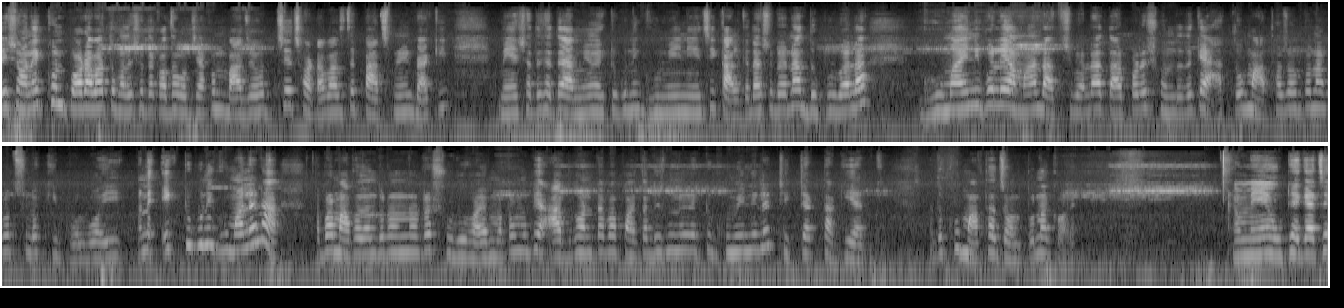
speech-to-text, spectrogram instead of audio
বেশ অনেকক্ষণ পর আবার তোমাদের সাথে কথা বলছি। এখন বাজে হচ্ছে ছটা বাজতে পাঁচ মিনিট বাকি। মেয়ের সাথে সাথে আমিও একটুখানি ঘুমিয়ে নিয়েছি। কালকে আসলে না দুপুরবেলা ঘুমাইনি বলে আমার, রাত্রিবেলা তারপরে সন্ধ্যা থেকে এত মাথা যন্ত্রণা করছিল, কি বলব? এই মানে একটুকুনি ঘুমালে না তারপর মাথা যন্ত্রণাটা শুরু হয়। মোটামুটি আধ ঘণ্টা বা পঁয়তাল্লিশ মিনিট একটু ঘুমিয়ে নিলে ঠিকঠাক থাকি আর কি। তো খুব মাথা যন্ত্রণা করে। মেয়ে উঠে গেছে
